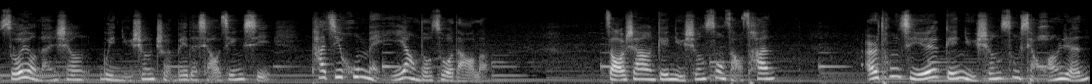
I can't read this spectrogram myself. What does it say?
所有男生为女生准备的小惊喜，他几乎每一样都做到了。早上给女生送早餐。儿童节给女生送小黄人，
